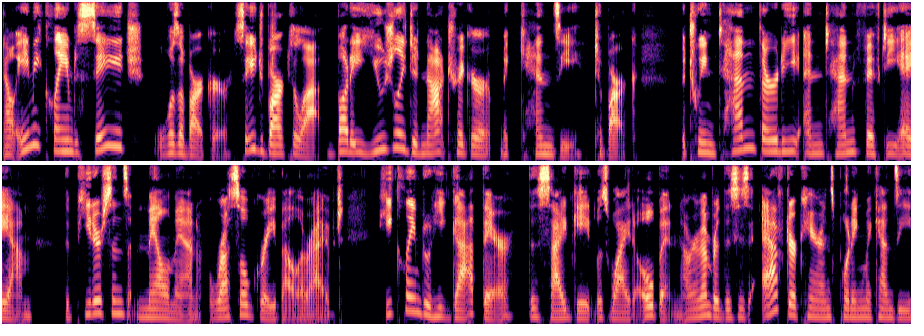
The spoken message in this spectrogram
Now, Amy claimed Sage was a barker. Sage barked a lot, but he usually did not trigger McKenzie to bark. Between 10:30 and 10:50 a.m., the Petersons' mailman, Russell Graybill, arrived. He claimed when he got there, the side gate was wide open. Now, remember, this is after Karen's putting McKenzie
